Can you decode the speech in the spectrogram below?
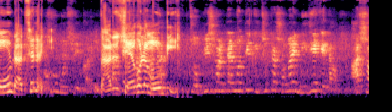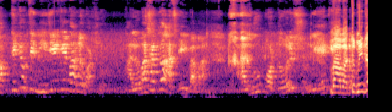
মুড আছে নাকি? তার সে হলো মুডি চব্বিশ ঘণ্টার মধ্যে কিছুটা সময় নিজেকে দাও। আর সব থেকে হচ্ছে নিজেকে ভালোবাসো। ভালোবাসা তো আছেই বাবা। আলু পটল বাবা তুমি তো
